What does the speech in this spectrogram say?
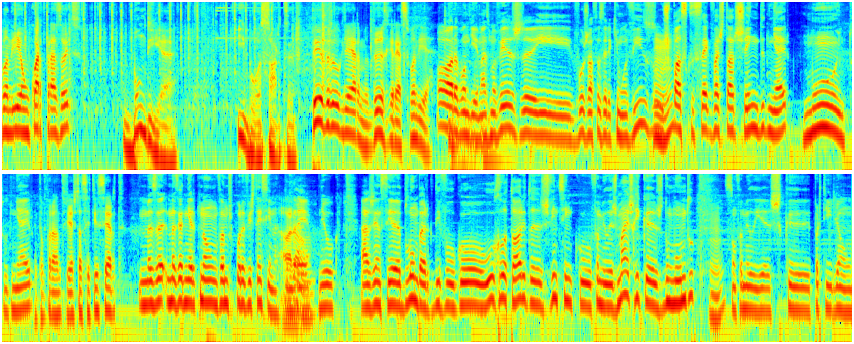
Bom dia, um quarto para as oito. Bom dia e boa sorte. Pedro Guilherme, de regresso, bom dia. Ora, bom dia mais uma vez eh, e vou já fazer aqui um aviso. Uhum. O espaço que segue vai estar cheio de dinheiro, muito dinheiro, Então pronto, vieste ao sítio certo. mas é, mas é dinheiro que não vamos pôr a vista em cima. Ora, André. Diogo. A agência Bloomberg divulgou o relatório das 25 famílias mais ricas do mundo. Hum. São famílias que partilham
